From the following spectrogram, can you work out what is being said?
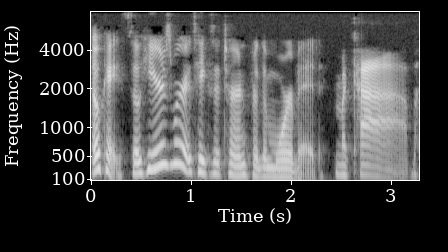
Okay, so here's where it takes a turn for the morbid. Macabre.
